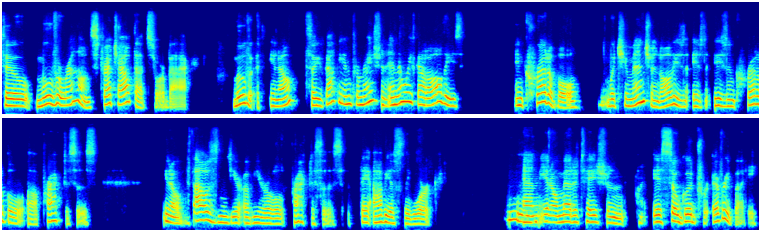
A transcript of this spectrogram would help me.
to move around, stretch out that sore back, move it, you know? So you've got the information. And then we've got all these incredible which you mentioned, all these is, these incredible uh, practices, you know, thousands year of year old practices. They obviously work, mm. and you know, meditation is so good for everybody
